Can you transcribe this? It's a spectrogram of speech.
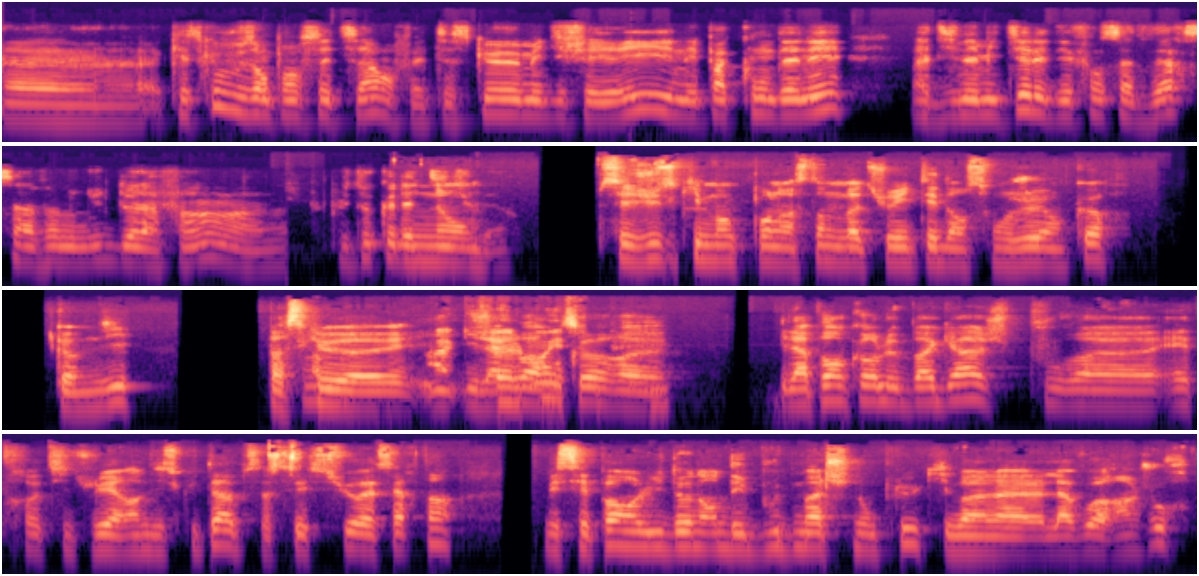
euh, Qu'est-ce que vous en pensez de ça en fait? Est-ce que Mehdi Chahiri n'est pas condamné à dynamiter les défenses adverses à 20 minutes de la fin euh, plutôt que d'être titulaire? C'est juste qu'il manque pour l'instant de maturité dans son jeu encore, comme dit. Parce que euh, il- il a pas Actuellement, ils sont encore, euh, plus- il a pas encore le bagage pour euh, être titulaire indiscutable, ça c'est sûr et certain. Mais c'est pas en lui donnant des bouts de match non plus qu'il va la- l'avoir un jour.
